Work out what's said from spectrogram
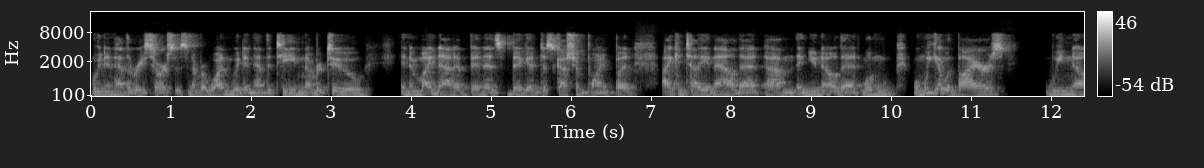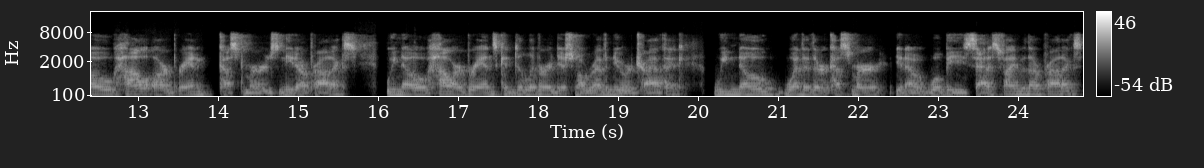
we didn't have the resources. Number one, we didn't have the team. Number two, and it might not have been as big a discussion point, but I can tell you now that, um, and you know that when when we get with buyers, we know how our brand customers need our products. We know how our brands can deliver additional revenue or traffic. We know whether their customer, you know, will be satisfied with our products.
